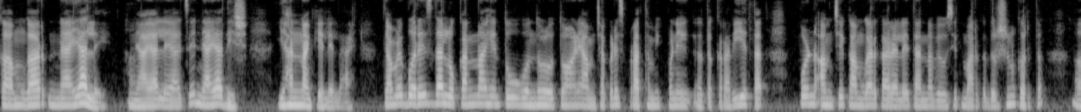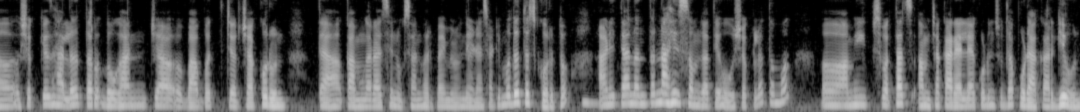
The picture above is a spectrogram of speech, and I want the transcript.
कामगार न्यायालय. न्यायालयाचे न्यायाधीश ह्यांना केलेलं आहे. त्यामुळे बरेचदा लोकांना हे तो गोंधळ होतो आणि आमच्याकडेच प्राथमिकपणे तक्रारी येतात. पण आमचे कामगार कार्यालय त्यांना व्यवस्थित मार्गदर्शन करतं. शक्य झालं तर दोघांच्या बाबत चर्चा करून त्या कामगाराचे नुकसान भरपाई मिळवून देण्यासाठी मदतच करतो. आणि त्यानंतर नाहीच समजा ते होऊ शकलं तर मग आम्ही स्वतःच आमच्या कार्यालयाकडून सुद्धा पुढाकार घेऊन.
